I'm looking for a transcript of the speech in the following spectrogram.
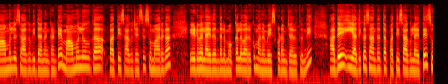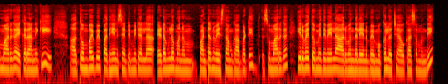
మామూలు సాగు విధానం కంటే మామూలుగా పత్తి సాగు చేస్తే సుమారుగా ఏడు వేల ఐదు వందల మొక్కల వరకు మనం వేసుకోవడం జరుగుతుంది. అదే ఈ అధిక సాంద్రత పత్తి సాగులో అయితే సుమారుగా ఎకరానికి తొంభై బై పదిహేను సెంటీమీటర్ల ఎడంలో మనం పంటను వేస్తాం కాబట్టి సుమారుగా ఇరవై తొమ్మిది వేల ఆరు వందల ఎనభై మొక్కలు వచ్చే అవకాశం ఉంది.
